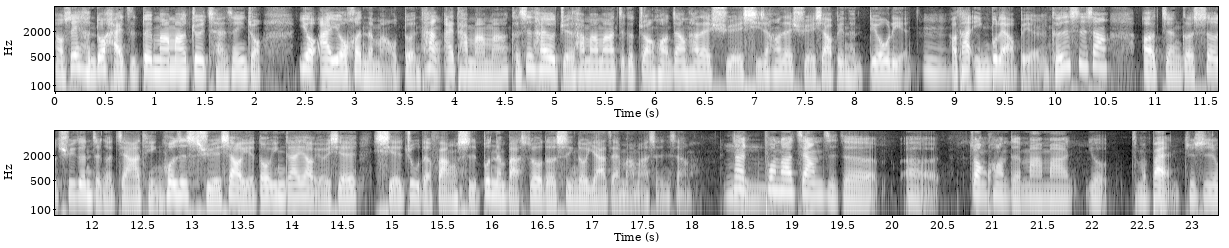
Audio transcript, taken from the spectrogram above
好，所以很多孩子对妈妈就会产生一种又爱又恨的矛盾。他很爱他妈妈，可是他又觉得他妈妈这个状况让他在学习，让他在学校变得很丢脸。嗯，好，他赢不了别人。可是事实上，呃，整个社区跟整个家庭或者是学校也都应该要有一些协助的方式，不能把所有的事情都压在妈妈身上。那碰到这样子的呃状况的妈妈有怎么办？就是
